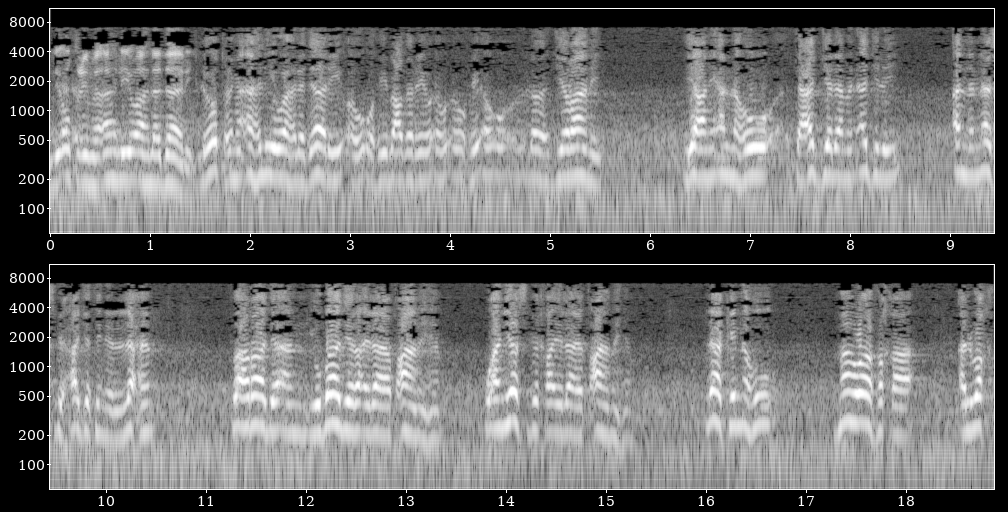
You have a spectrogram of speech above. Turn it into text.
لأطعم أهلي وأهل داري. لأطعم أهلي وأهل داري وفي بعض الري... وفي جيراني. يعني أنه تعجل من أجل أن الناس بحاجة إلى اللحم فأراد أن يبادر إلى إطعامهم وأن يسبق إلى إطعامهم. لكنه ما وافق الوقت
